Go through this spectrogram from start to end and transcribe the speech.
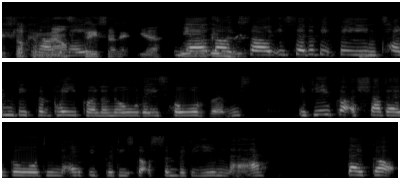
It's like a You know what I mean? mouthpiece, isn't it? Yeah. Yeah, like so instead of it being ten different people and all these forums, if you've got a shadow board and everybody's got somebody in there, they've got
